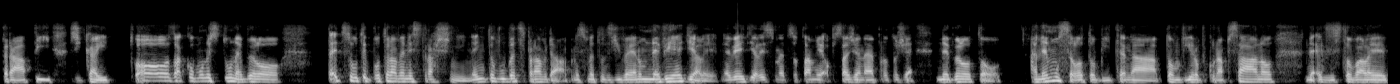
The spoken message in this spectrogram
trápí, říkají, to za komunistů nebylo, teď jsou ty potraviny strašný. Není to vůbec pravda. My jsme to dříve jenom nevěděli. Nevěděli jsme, co tam je obsažené, protože nebylo to a nemuselo to být na tom výrobku napsáno, neexistovaly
